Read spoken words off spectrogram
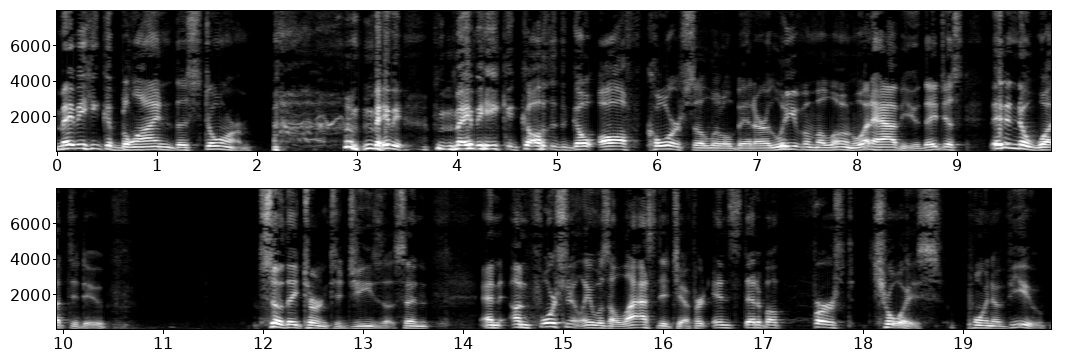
Maybe he could blind the storm. maybe maybe he could cause it to go off course a little bit or leave him alone, what have you. They just they didn't know what to do. So they turned to Jesus and and unfortunately it was a last ditch effort instead of a first choice point of view.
